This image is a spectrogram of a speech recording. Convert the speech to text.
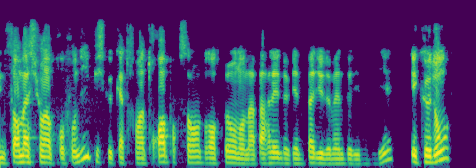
une formation approfondie, puisque 83% d'entre eux, on en a parlé, ne viennent pas du domaine de l'immobilier, et que donc,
